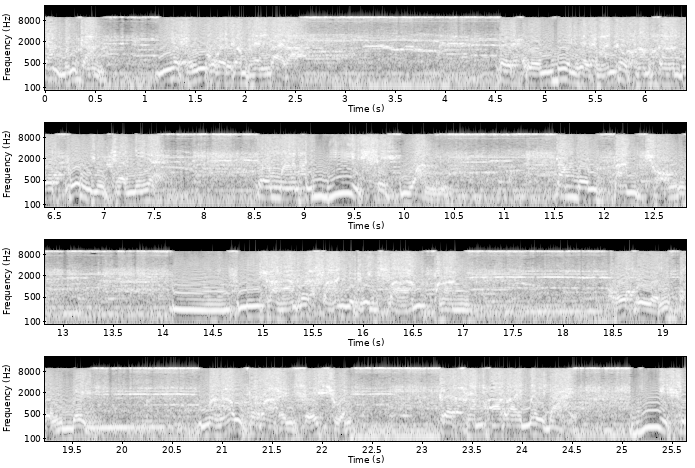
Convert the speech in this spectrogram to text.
กั้นเหมือนกันเนี่ยทะลุเข้าไปในกำแพงได้ละแต่ผมเด้งให้ฐานเข้าทำการรบพุ่งอยู่เช่นนี้ประมาณถึงยี่สิบวันตำบลตันฉองมีทหารรักษาอยู่เพียงสามพันหกหลงผงเด้ง มหาอุปราชแห่งเสฉวนกระทำอะไรไม่ได้ยี่สิ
